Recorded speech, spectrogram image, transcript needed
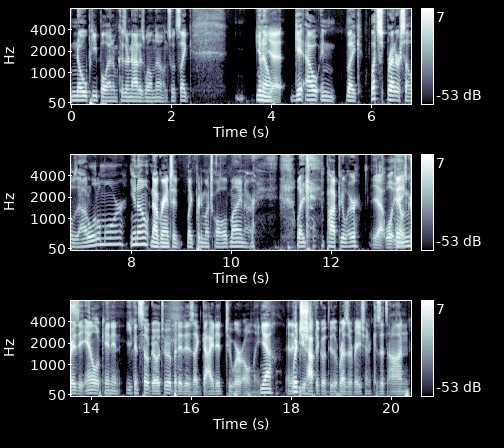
no people at them because they're not as well known. So it's like you know, get out and like let's spread ourselves out a little more, you know. Now granted, like pretty much all of mine are like popular. Yeah, well, you know it's crazy? Antelope Canyon, you can still go to it, but it is a guided tour only. Yeah. and which you have to go through the reservation because it's on.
